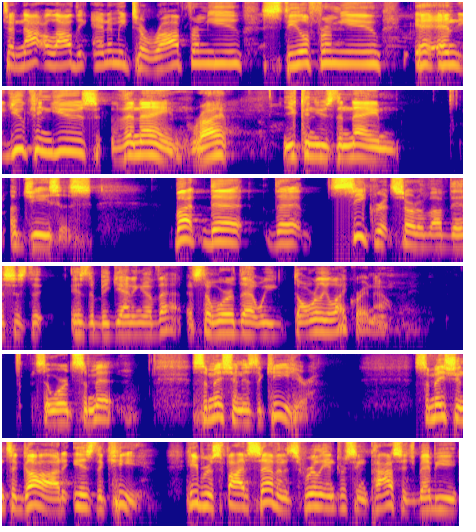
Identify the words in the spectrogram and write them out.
to not allow the enemy to rob from you, steal from you, and you can use the name, right? You can use the name of Jesus. But the, the, secret sort of of this is that is the beginning of that. It's the word that we don't really like right now. It's the word submit. Submission is the key here. Submission to God is the key. Hebrews 5 7, it's a really interesting passage. Maybe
